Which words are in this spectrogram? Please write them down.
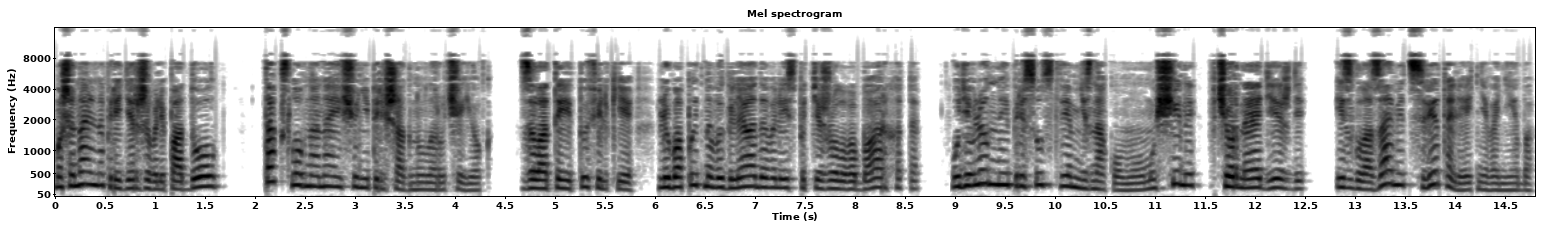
машинально придерживали подол, так, словно она еще не перешагнула ручеек. Золотые туфельки любопытно выглядывали из-под тяжелого бархата, удивленные присутствием незнакомого мужчины в черной одежде и с глазами цвета летнего неба.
